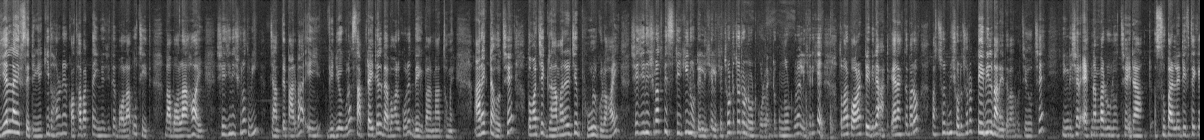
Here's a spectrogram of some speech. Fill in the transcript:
রিয়েল লাইফ সেটিংয়ে কী ধরনের কথাবার্তা ইংরেজিতে বলা উচিত বা বলা হয়, সেই জিনিসগুলো তুমি জানতে পারবা এই ভিডিওগুলো সাবটাইটেল ব্যবহার করে দেখবার মাধ্যমে। আরেকটা হচ্ছে, তোমার যে গ্রামারের যে ভুলগুলো হয়, সেই জিনিসগুলো তুমি স্টিকি নোটে লিখে লিখে, ছোট ছোট নোট করলে, এরকম নোটগুলো লিখে লিখে তোমার পড়ার টেবিলে আটকায় রাখতে পারো বা তুমি ছোটো ছোটো টেবিল বানাইতে পারো, যে হচ্ছে ইংলিশের এক নাম্বার রুল হচ্ছে এটা সুপারলেটিভ থেকে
